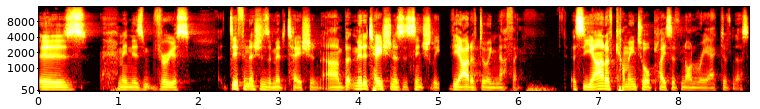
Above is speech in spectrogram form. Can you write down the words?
is, I mean, there's various definitions of meditation, um, but meditation is essentially the art of doing nothing. It's the art of coming to a place of non reactiveness.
